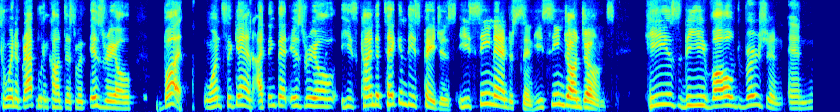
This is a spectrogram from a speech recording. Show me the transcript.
to win a grappling contest with Israel. But once again, I think that Israel, he's kind of taken these pages. He's seen Anderson, he's seen Jon Jones. He's the evolved version. And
